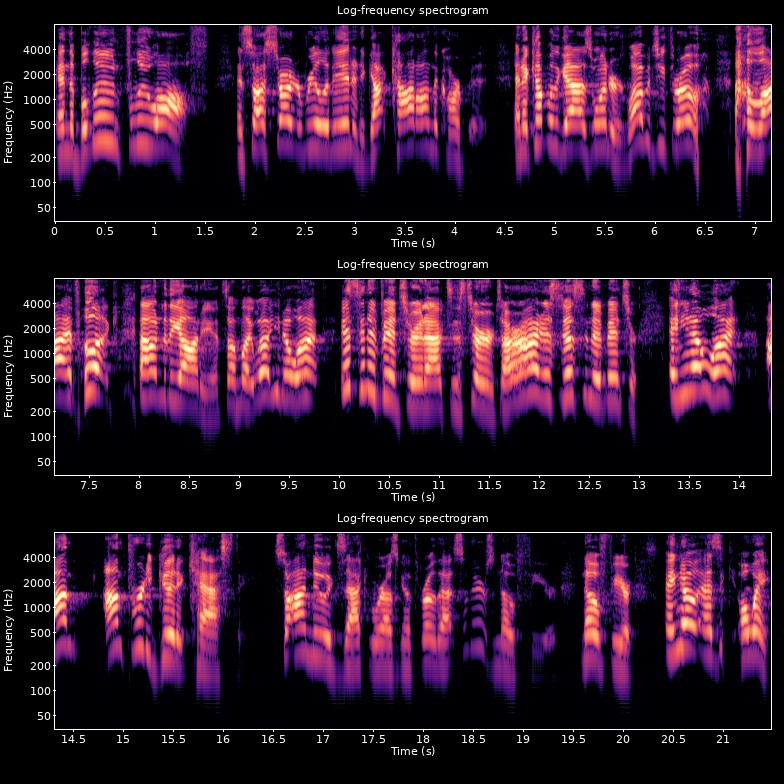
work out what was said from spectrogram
and the balloon flew off. And so I started to reel it in, and it got caught on the carpet. And a couple of the guys wondered, why would you throw a live hook out into the audience? I'm like, well, you know what? It's an adventure at Access Church, all right? It's just an adventure. And you know what? I'm, I'm pretty good at casting. So I knew exactly where I was going to throw that. So there's no fear, no fear. And you know, as a, oh wait,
